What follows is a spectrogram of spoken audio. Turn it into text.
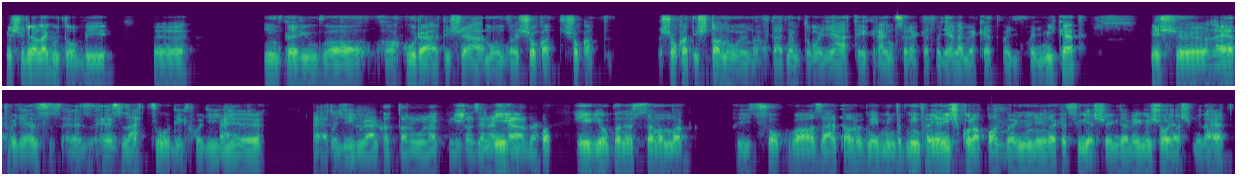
És ugye a legutóbbi uh, interjúban a Kurát is elmondta, hogy sokat, sokat, sokat is tanulnak, tehát nem tudom, hogy játékrendszereket, vagy elemeket, vagy, vagy miket, és lehet, hogy ez, ez, ez látszódik, hogy így... Lehet, hogy figurákat tanulnak, mint az NFL-ben. Még jobban össze vannak így szokva azáltal, hogy még mint, mintha ilyen iskolapadba ülnének, ez hülyeség, de végül is olyasmi lehet.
